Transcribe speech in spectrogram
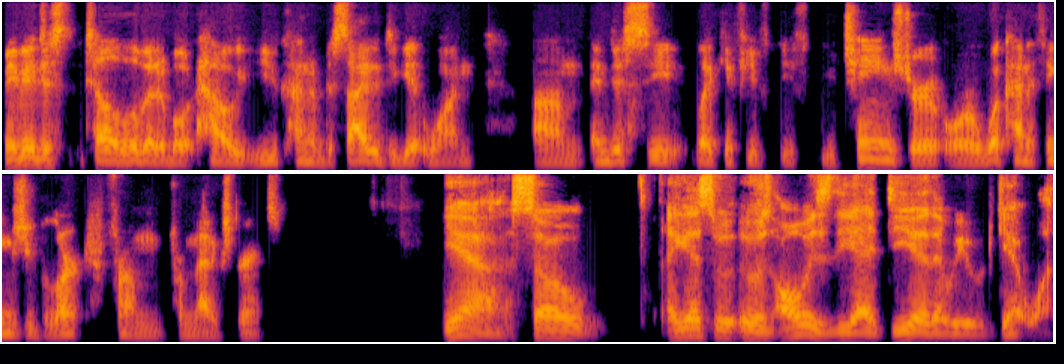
maybe I just tell a little bit about how you kind of decided to get one. Um, and just see like if you've if you changed or or what kind of things you've learned from from that experience yeah so i guess it was always the idea that we would get one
